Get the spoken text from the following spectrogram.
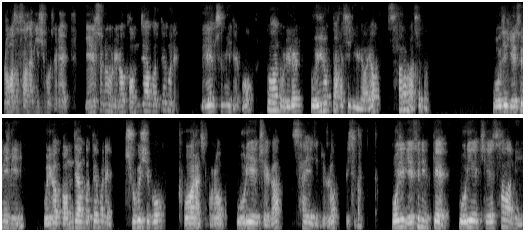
로마서 4장 25절에 예수는 우리가 범죄한 것 때문에 내 줌이 되고 또한 우리를 의롭다 하시기 위하여 살아나셨는데 오직 예수님이 우리가 범죄한 것 때문에 죽으시고 부활하심으로 우리의 죄가 사해진 줄로 믿습니다. 오직 예수님께 우리의 죄 사함이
